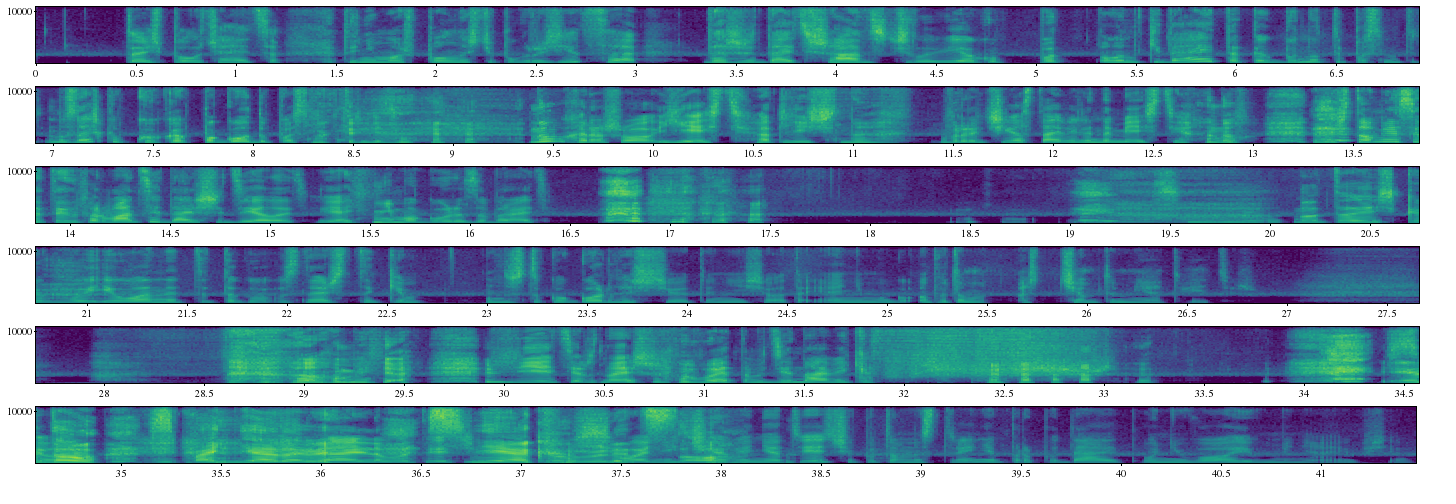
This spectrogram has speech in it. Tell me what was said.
То есть, получается, ты не можешь полностью погрузиться, даже дать шанс человеку. Вот он кидает, а как бы, ну, ты посмотри, ну, знаешь, как, как, как погоду посмотреть. Ну, хорошо, есть, отлично. Врачи оставили на месте. Ну, ну, что мне с этой информацией дальше делать? Я не могу разобрать. Ну, то есть, как бы, и он это такой, знаешь, с таким, ну, с такой гордостью это несет, а я не могу. А потом, а чем ты мне ответишь? А у меня ветер, знаешь, в этом динамике. Иду с пакетами. Реально, вот я Снег ну в лицо. ничем я не отвечу, потом настроение пропадает у него и у меня, и вообще.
